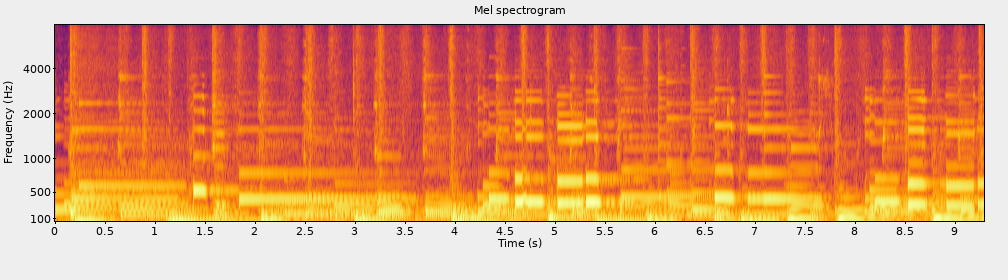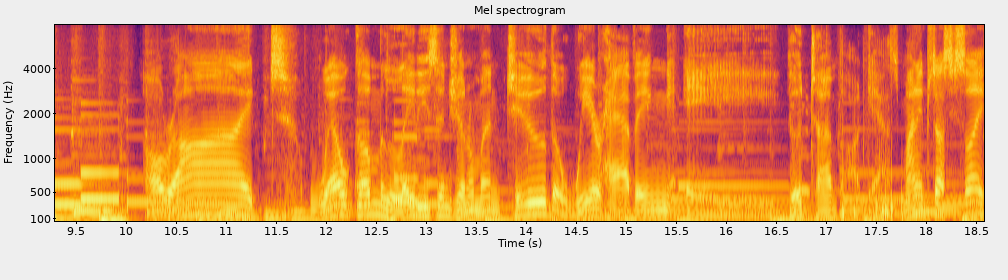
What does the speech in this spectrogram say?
All right. Welcome, ladies and gentlemen, to the We're Having a Good Time podcast. My name's Dusty Slay,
